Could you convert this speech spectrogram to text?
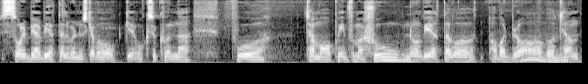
sorgbearbeta eller vad det nu ska vara och också kunna få tömma av på information och veta vad har varit bra. Vad mm. kan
